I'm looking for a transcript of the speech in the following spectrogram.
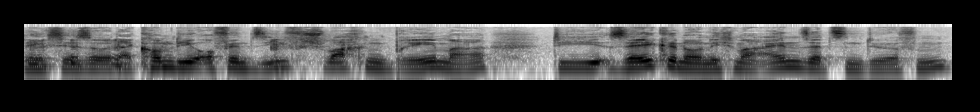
Denkst dir so, da kommen die offensiv schwachen Bremer, die Selke noch nicht mal einsetzen dürfen,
